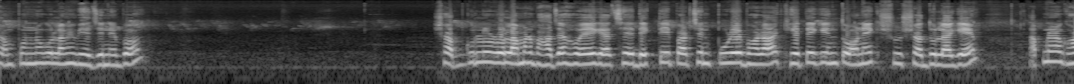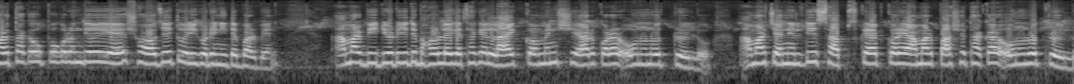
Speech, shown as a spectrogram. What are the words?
সম্পূর্ণগুলো আমি ভেজে নেব। সবগুলো রোল আমার ভাজা হয়ে গেছে, দেখতেই পারছেন পুড়ে ভরা, খেতে কিন্তু অনেক সুস্বাদু লাগে। আপনারা ঘরে থাকা উপকরণ দিয়ে সহজেই তৈরি করে নিতে পারবেন। আমার ভিডিওটি যদি ভালো লেগে থাকে লাইক কমেন্ট শেয়ার করার অনুরোধ রইল। আমার চ্যানেলটি সাবস্ক্রাইব করে আমার পাশে থাকার অনুরোধ রইল।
